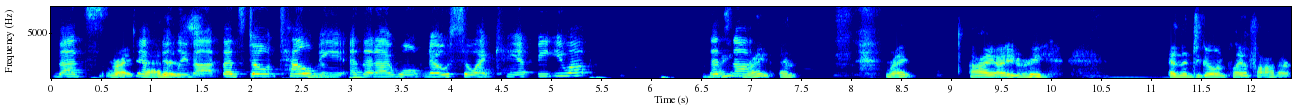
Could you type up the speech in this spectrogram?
That's right definitely that not. That's don't tell me and then i won't know so i can't beat you up? That's right, not right and right. I i agree. And then to go and play a father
